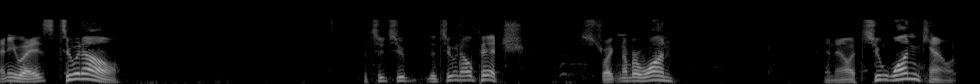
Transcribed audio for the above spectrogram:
Anyways, 2 0. The 2 2 the 2 0 pitch. Strike number 1. And now a 2 1 count.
